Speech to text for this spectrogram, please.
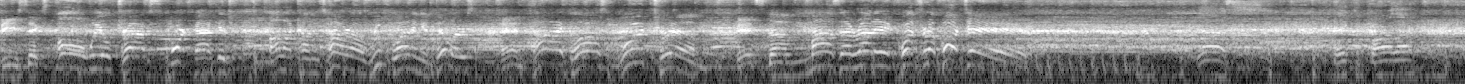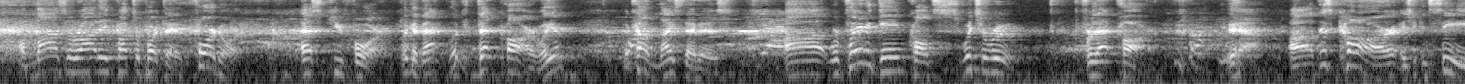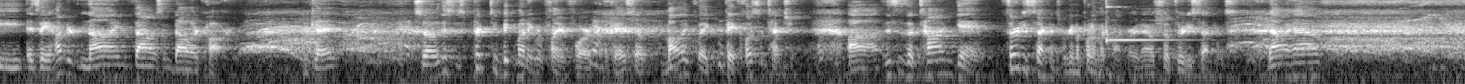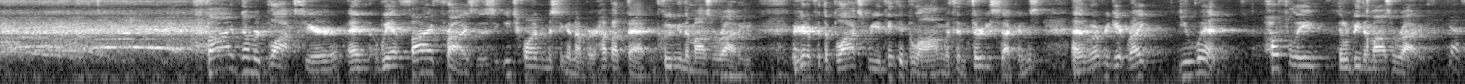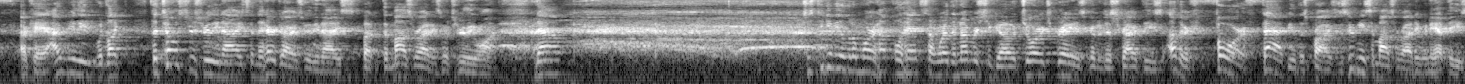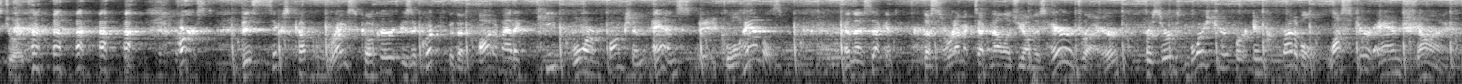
V6 all-wheel drive sport package, Alcantara roof lining and pillars, and high gloss wood trim. It's the Maserati Quattroporte. Yes. Thank you, Carla. A Maserati Quattroporte, four-door, SQ4. Look at that. Look at that car, will you? Look how nice that is. Uh, we're playing a game called Switcheroo for that car. Yeah. Uh, this car, as you can see, is a $109,000 car. Okay? So this is pretty big money we're playing for. Okay, so Molly, play, pay close attention. Uh, this is a time game. 30 seconds we're going to put on the clock right now. Show 30 seconds. Now I have five numbered blocks here, and we have five prizes, each one missing a number. How about that, including the Maserati? You're going to put the blocks where you think they belong within 30 seconds, and whoever you get right, you win. Hopefully, it'll be the Maserati. Yes. Okay, I really would like the toaster's really nice and the hairdryer's really nice, but the Maserati is what you really want. Now, just to give you a little more helpful hints on where the numbers should go, George Gray is going to describe these other four fabulous prizes. Who needs a Maserati when you have these, George? First, this six cup rice cooker is equipped with an automatic keep warm function and stay cool handles. And then second, the ceramic technology on this hair dryer preserves moisture for incredible luster and shine.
